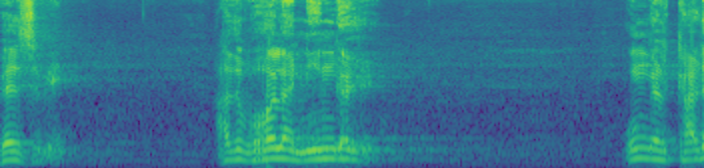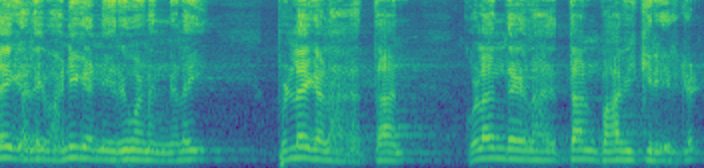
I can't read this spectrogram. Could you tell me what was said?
பேசுவேன். அதுபோல் நீங்கள் உங்கள் கடைகளை வணிக நிறுவனங்களை பிள்ளைகளாகத்தான் குழந்தைகளாகத்தான் பாவிக்கிறீர்கள்.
